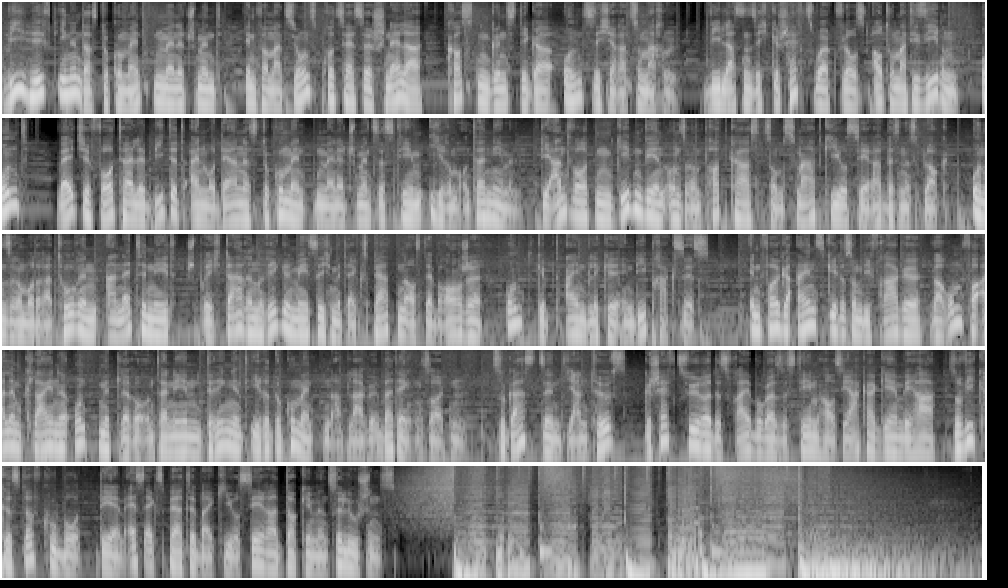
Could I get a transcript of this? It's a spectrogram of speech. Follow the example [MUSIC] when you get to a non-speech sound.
Wie hilft Ihnen das Dokumentenmanagement, Informationsprozesse schneller, kostengünstiger und sicherer zu machen? Wie lassen sich Geschäftsworkflows automatisieren? Und welche Vorteile bietet ein modernes Dokumentenmanagementsystem Ihrem Unternehmen? Die Antworten geben wir in unserem Podcast zum Smart Kyocera Business Blog. Unsere Moderatorin Annette Neth spricht darin regelmäßig mit Experten aus der Branche und gibt Einblicke in die Praxis. In Folge 1 geht es um die Frage, warum vor allem kleine und mittlere Unternehmen dringend ihre Dokumentenablage überdenken sollten. Zu Gast sind Jan Töfs, Geschäftsführer des Freiburger Systemhaus Jaka GmbH, sowie Christoph Kubot, DMS-Experte bei Kyocera Document Solutions.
